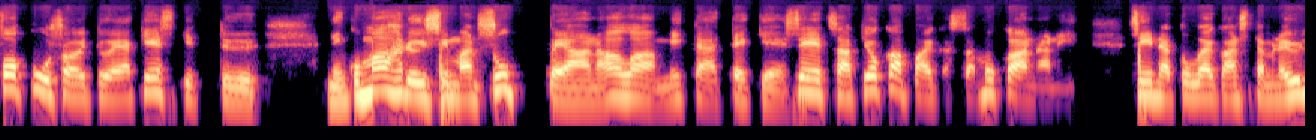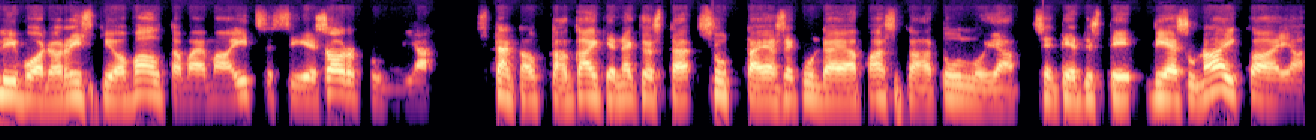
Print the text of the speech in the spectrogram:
fokusoitua ja keskittyy niin kuin mahdollisimman suppeaan alaan, mitä tekee. Se, että sä oot joka paikassa mukana, niin siinä tulee myös tämmöinen ylivuodon riski on valtava, ja mä oon itse siihen sortunut, ja sitä kautta on kaiken näköistä sutta ja sekundaa ja paskaa tullut ja se tietysti vie sun aikaa ja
